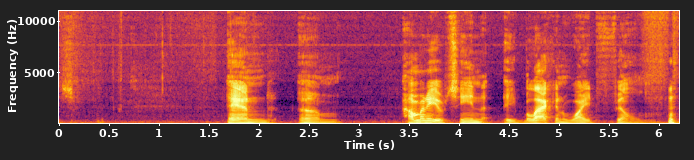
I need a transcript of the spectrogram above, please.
is? And um, how many have seen a black and white film? and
